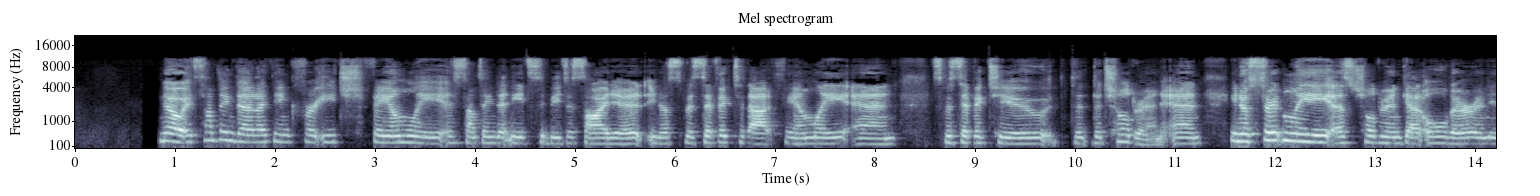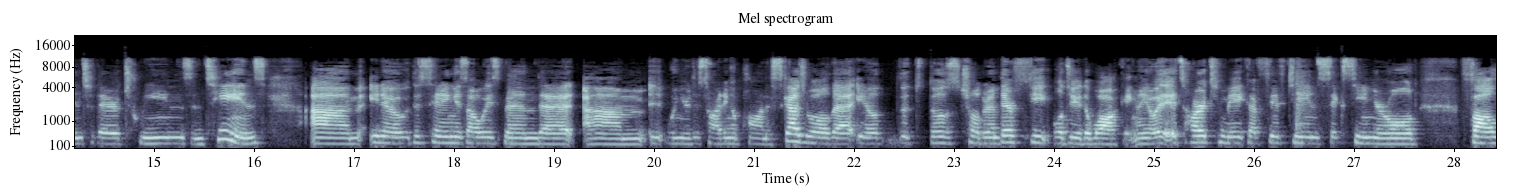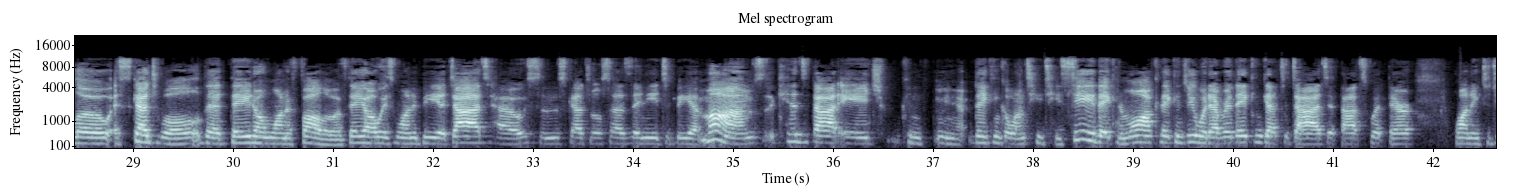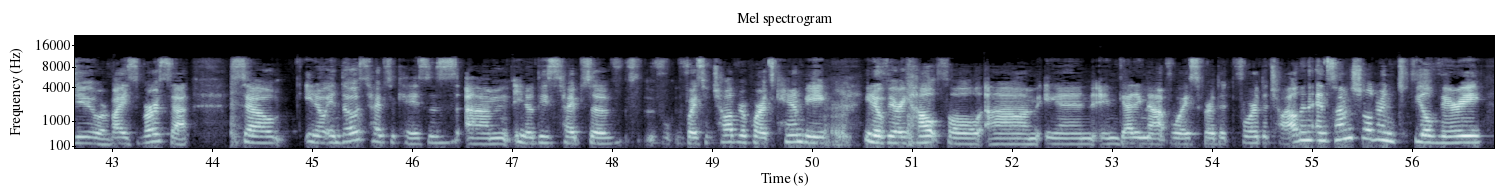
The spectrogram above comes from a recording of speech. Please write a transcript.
No, it's something that I think for each family is something that needs to be decided, you know, specific to that family and specific to the, the children. And, you know, certainly as children get older and into their tweens and teens, um, you know, the saying has always been that um, it, when you're deciding upon a schedule, that, you know, the, those children, their feet will do the walking. You know, it, it's hard to make a 15, 16 year old follow a schedule that they don't want to follow. If they always want to be at dad's house and the schedule says they need to be at mom's, the kids that age can, you know, they can go on TTC, they can walk, they can do whatever, they can get to dad's if that's what they're wanting to do or vice versa. So, you know, in those types of cases, um, you know, these types of voice of child reports can be, you know, very helpful um, in in getting that voice for the for the child. And and some children feel very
